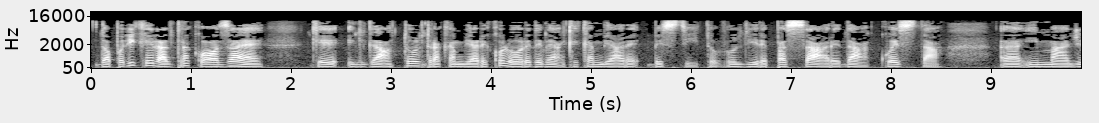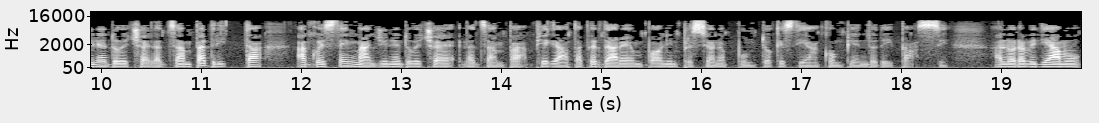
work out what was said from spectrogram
dopodiché l'altra cosa è che il gatto oltre a cambiare colore deve anche cambiare vestito. Vuol dire passare da questa eh, immagine dove c'è la zampa dritta a questa immagine dove c'è la zampa piegata per dare un po' l'impressione appunto che stia compiendo dei passi. Allora vediamo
